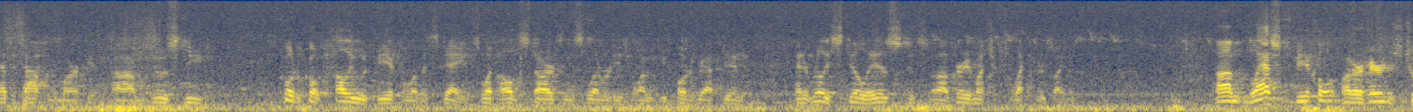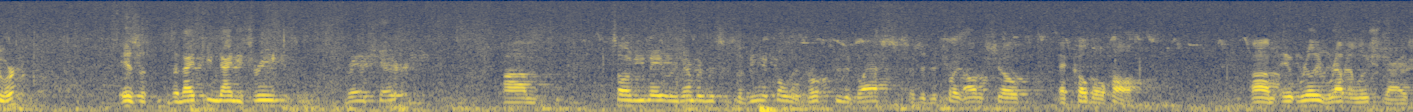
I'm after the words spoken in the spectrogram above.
at the top of the market. Um, it was the quote-unquote Hollywood vehicle of its day. It's what all the stars and the celebrities wanted to be photographed in, and it really still is. It's uh, very much a collector's item. Um, last vehicle on our Heritage Tour is the 1993 Grand Cherokee. Um, some of you may remember this is the vehicle that broke through the glass at the Detroit Auto Show at Cobo Hall. Um, it really revolutionized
